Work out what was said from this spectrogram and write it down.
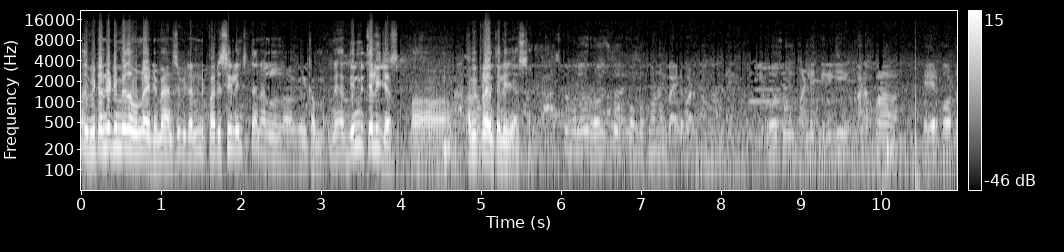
అది వీటన్నిటి మీద ఉన్నాయి డిమాండ్స్. వీటన్నిటి పరిశీలించి దాని వెల్కమ్ దీన్ని తెలియజేస్తాను. మా అభిప్రాయం తెలియజేస్తాను. రాష్ట్రంలో రోజుకు కుంభకోణం బయటపడతా ఉంది. ఈ రోజు మళ్ళీ తిరిగి కడప ఎయిర్పోర్ట్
